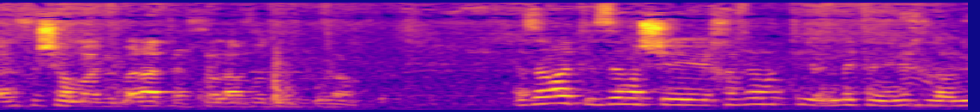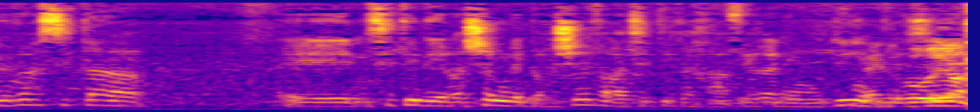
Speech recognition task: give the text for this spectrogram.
איפה שם הגבלה, אתה יכול לעבוד עם כולם. אז אמרתי, זה מה שכוון אותי, באמת, אני אלך לאוניברסיטה, אה, ניסיתי להירשם לבאר שבע, רציתי ככה אווירה לימודים. בן. גוריון.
